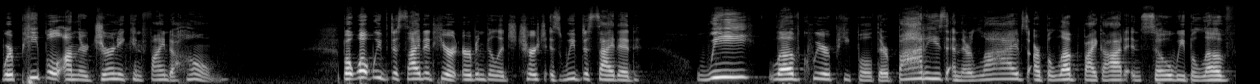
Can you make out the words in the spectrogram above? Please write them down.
where people on their journey can find a home. But what we've decided here at Urban Village Church is we've decided we love queer people. Their bodies and their lives are beloved by God, and so we beloved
